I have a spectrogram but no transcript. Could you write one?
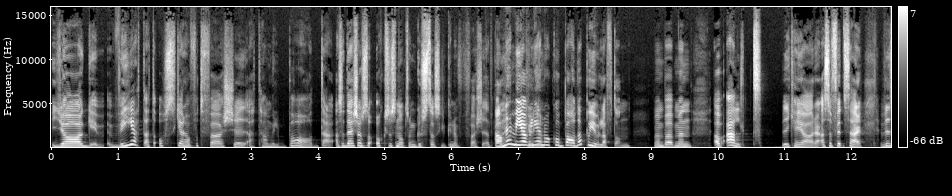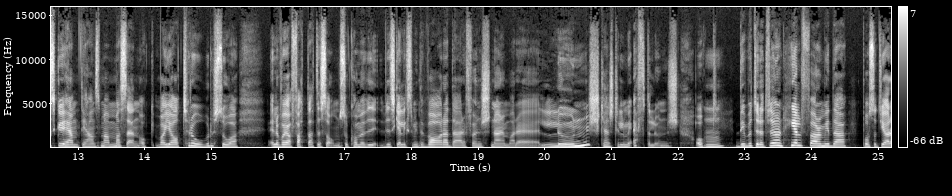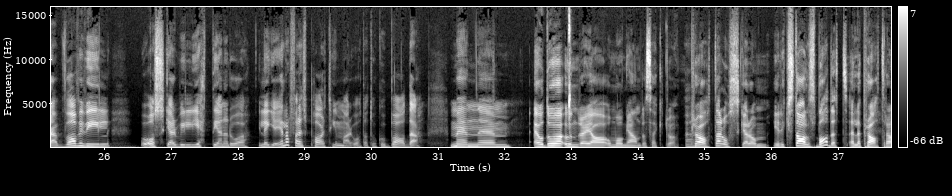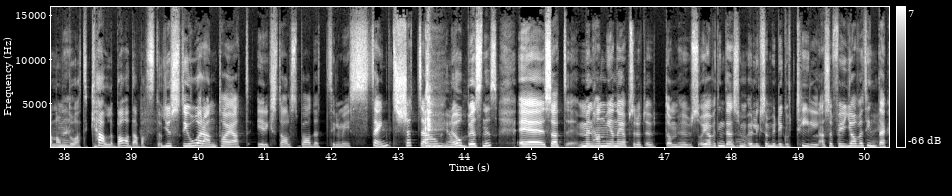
Jag vet att Oskar har fått för sig att han vill bada. Alltså det här känns också något som Gustav skulle kunna få för sig. Att bara, Ja, nej men jag vill gärna åka och bada på julafton. Man bara, men av allt vi kan göra. Alltså för så här, vi ska ju hem till hans mamma sen och vad jag tror så eller vad jag fattat det som, så kommer vi, vi ska liksom inte vara där förrän närmare lunch, kanske till och med efter lunch. Och Mm. det betyder att vi har en hel förmiddag på oss att göra vad vi vill och Oskar vill jättegärna då lägga i alla fall ett par timmar åt att åka och bada. Men ehm, Och då undrar jag och många andra säkert då, pratar Oskar om Eriksdalsbadet eller pratar han om Nej. då att kallbada bastun? just i år antar jag att Eriksdalsbadet till och med är stängt, shut down, no business. Eh, så att, men han menar ju absolut utomhus och jag vet inte ens hur, liksom, hur det går till. Alltså, för jag vet inte,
